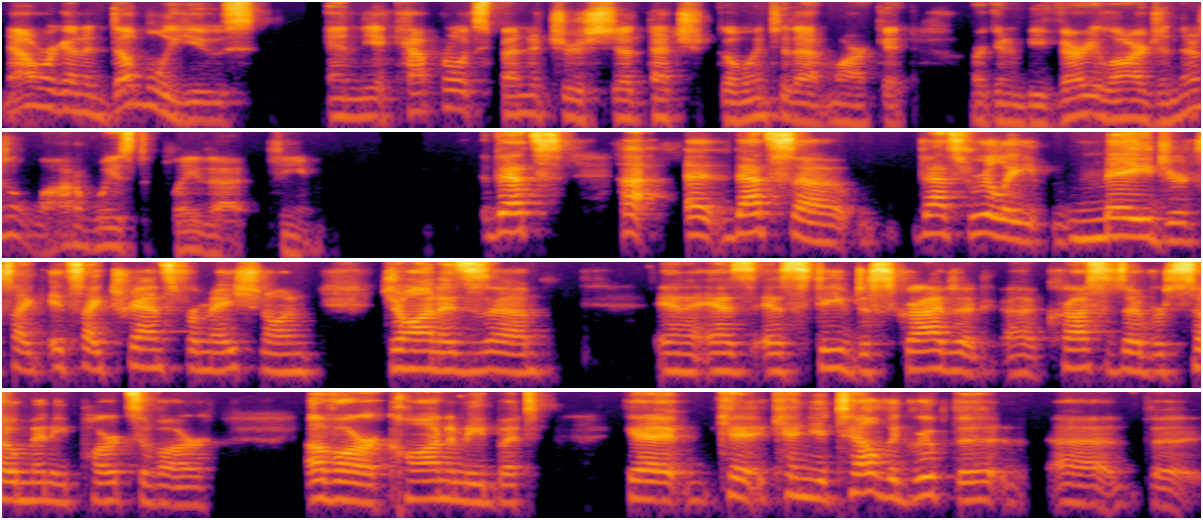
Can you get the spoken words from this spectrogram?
Now we're going to double use and the capital expenditures that should go into that market are going to be very large and there's a lot of ways to play that theme. That's uh, uh, that's uh that's really major. It's like it's like transformational and john is uh and as as steve describes it uh, crosses over so many parts of our of our economy but can, can you tell the group the uh, the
